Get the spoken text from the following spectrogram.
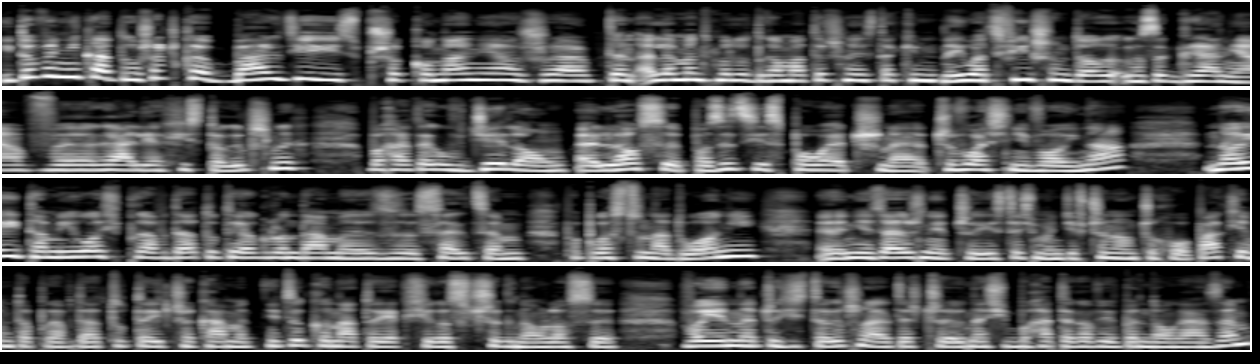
I to wynika troszeczkę bardziej z przekonania, że ten element melodramatyczny jest takim najłatwiejszym do rozegrania w realiach historycznych. Bohaterów dzielą losy, pozycje społeczne, czy właśnie wojna. No i ta miłość, prawda, tutaj oglądamy z sercem po prostu na dłoni. E, niezależnie, czy jesteśmy dziewczyną, czy chłopakiem, to prawda, tutaj czekamy nie tylko na to, jak się rozstrzygną losy wojenne, czy historyczne, ale też, czy nasi bohaterowie będą razem.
